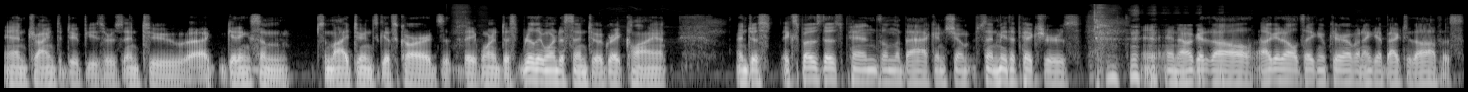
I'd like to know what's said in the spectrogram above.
and trying to dupe users into uh, getting some some iTunes gift cards that they wanted to really wanted to send to a great client and just expose those pins on the back and show, send me the pictures, and, and, I'll get it all. I'll get it all taken care of when I get back to the office.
